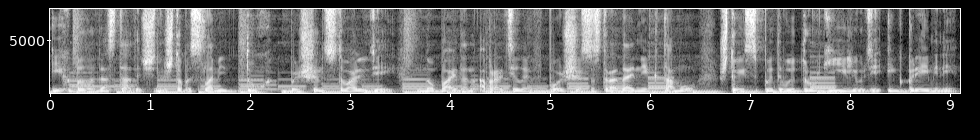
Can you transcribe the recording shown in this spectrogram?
Их было достаточно, чтобы сломить дух большинства людей, но Байден обратил их в большее сострадание к тому, что испытывают другие люди и к бремени,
